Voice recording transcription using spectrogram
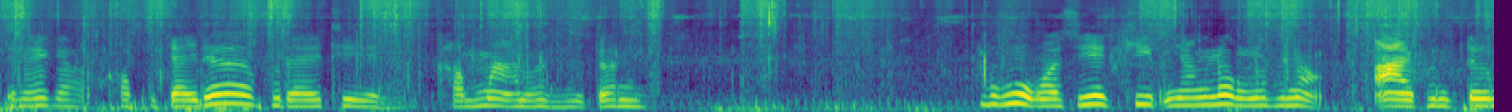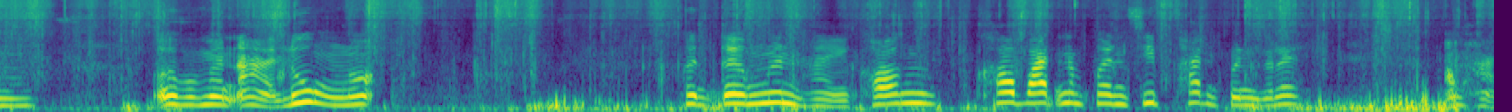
จะได้ก็ขอบใจเด้อผู้ใดที่เห็นคำมาเบิ่งอยู่ตอนนี้บ่ฮู้ว่าสิเฮ็ดคลิปยังลงนะพี่น้องอายเพิ่นเติม เออบ่แม่นอายลุงเนาะเพิ่นเติมเงินให้ของข้าบัตรน้ำเพิ่น10,000เพิ่นก็เลย เอาให้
